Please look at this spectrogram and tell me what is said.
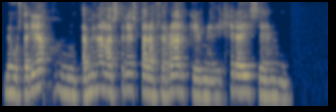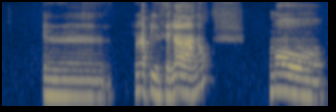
Me gustaría mm, también a las tres para cerrar que me dijerais en, una pincelada, ¿no? ¿Cómo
